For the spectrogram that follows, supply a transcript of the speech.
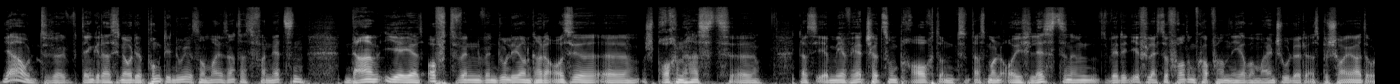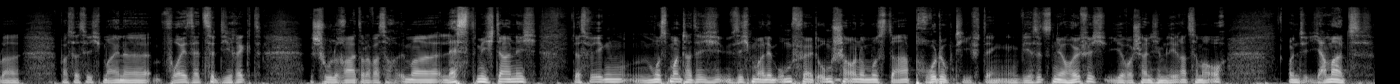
Ja, und ich denke, das ist genau der Punkt, den du jetzt nochmal gesagt hast, vernetzen. Da ihr jetzt oft, wenn, wenn du Leon gerade ausgesprochen äh, hast, äh, dass ihr mehr Wertschätzung braucht und dass man euch lässt, dann werdet ihr vielleicht sofort im Kopf haben, nee, aber mein Schulleiter ist bescheuert oder was weiß ich, meine Vorsätze direkt, Schulrat oder was auch immer, lässt mich da nicht. Deswegen muss man tatsächlich sich mal im Umfeld umschauen und muss da produktiv denken. Wir sitzen ja häufig, ihr wahrscheinlich im Lehrerzimmer auch, und jammert,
